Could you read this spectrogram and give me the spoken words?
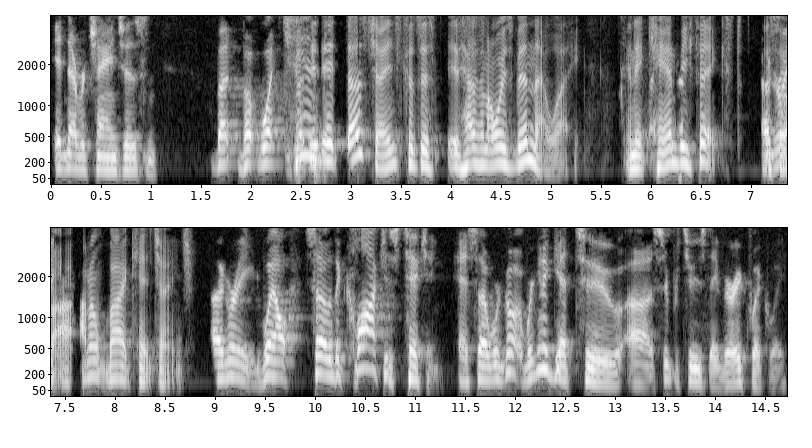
it never changes. And, but but what can but it, it, does change because it hasn't always been that way, and it can be fixed. So I, I, don't buy it can't change. Agreed. Well, so the clock is ticking, and so we're going we're going to get to uh, Super Tuesday very quickly.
